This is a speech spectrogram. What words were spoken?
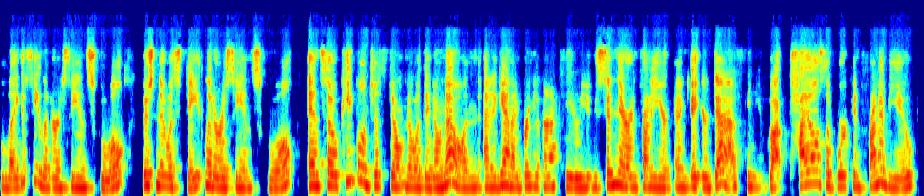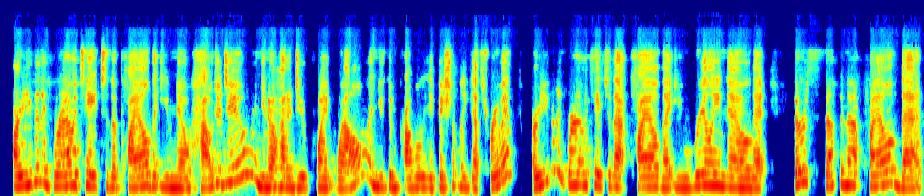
legacy literacy in school. There's no estate literacy in school. And so people just don't know what they don't know. And, and again, I bring it back to you. You sitting there in front of your at your desk and you've got piles of work in front of you. Are you going to gravitate to the pile that you know how to do and you know how to do quite well and you can probably efficiently get through it? Are you going to gravitate to that pile that you really know that there's stuff in that pile that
